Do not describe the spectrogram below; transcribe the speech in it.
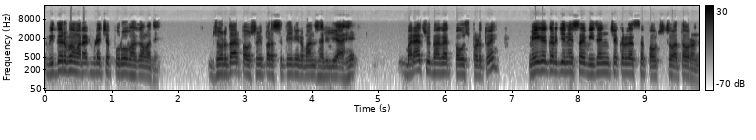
विदर्भ मराठवाड्याच्या पूर्व भागामध्ये जोरदार पावसाळी परिस्थिती निर्माण झालेली आहे. बऱ्याच विभागात पाऊस पडतोय. मेघगर्जनेसह विजांचक्रग्रस्त पावसाचं वातावरण.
